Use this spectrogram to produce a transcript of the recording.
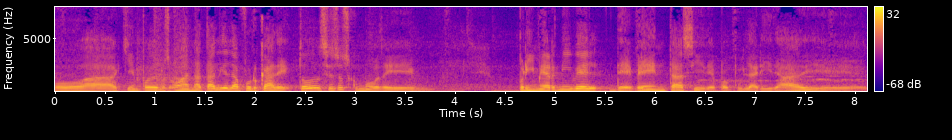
o a quién podemos, o a Natalia Lafourcade, todos esos como de primer nivel de ventas y de popularidad y de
